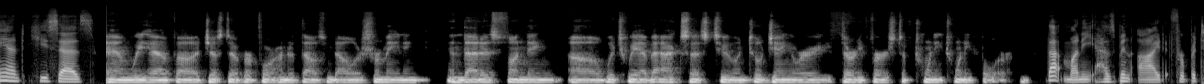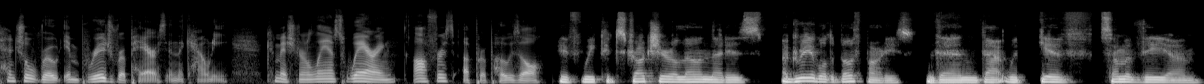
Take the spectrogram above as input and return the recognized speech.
And he says, and we have uh, just over $400,000 remaining. And that is funding uh, which we have access to until January 31st of 2024. That money has been eyed for potential road and bridge repairs in the county. Commissioner Lance Waring offers a proposal. If we could structure a loan that is agreeable to both parties, then that would give some of the um,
